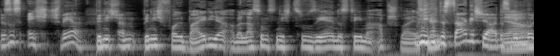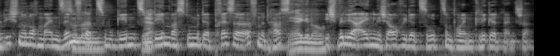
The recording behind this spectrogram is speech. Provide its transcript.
Das ist echt schwer. Bin ich, ähm, bin ich voll bei dir, aber lass uns nicht zu sehr in das Thema abschweifen. Ja, das sage ich ja. Deswegen ja. wollte ich nur noch meinen Senf Sondern, dazugeben zu ja. dem, was du mit der Presse eröffnet hast. Ja, genau. Ich will ja eigentlich auch wieder zurück zum Point-and-Click-Adventure.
